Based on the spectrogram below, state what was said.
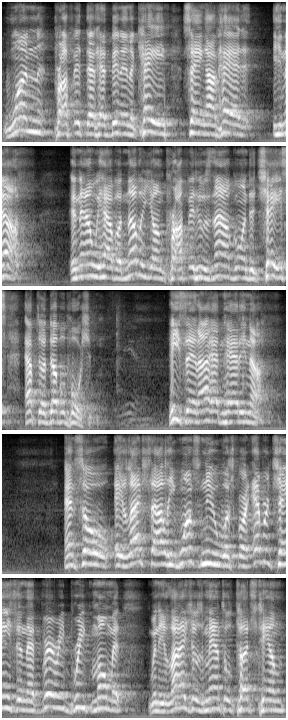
one prophet that had been in a cave saying, I've had enough. And now we have another young prophet who is now going to chase after a double portion. He said, I hadn't had enough. And so a lifestyle he once knew was forever changed in that very brief moment when Elijah's mantle touched him.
